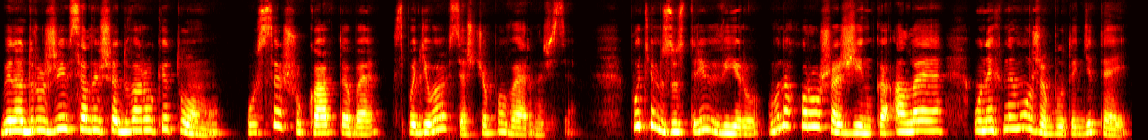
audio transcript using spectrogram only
Він одружився лише два роки тому. Усе шукав тебе, сподівався, що повернешся. Потім зустрів Віру. Вона хороша жінка, але у них не може бути дітей.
